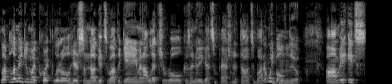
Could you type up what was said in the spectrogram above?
let, let me do my quick little. Here's some nuggets about the game, and I'll let you roll because I know you got some passionate thoughts about it. We both Mm-hmm. do. Um, it, it's.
